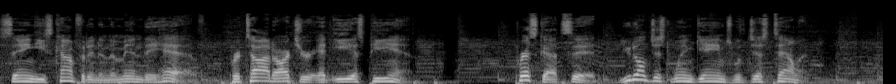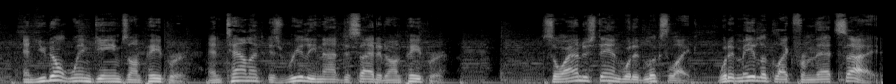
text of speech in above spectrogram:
saying he's confident in the men they have, per Todd Archer at ESPN. Prescott said, You don't just win games with just talent. And you don't win games on paper, and talent is really not decided on paper. So I understand what it looks like, what it may look like from that side,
